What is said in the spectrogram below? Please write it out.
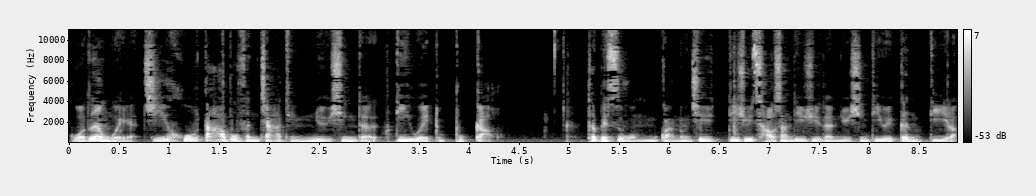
我认为啊，几乎大部分家庭女性的地位都不高，特别是我们广东区地区、潮汕地区的女性地位更低了。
